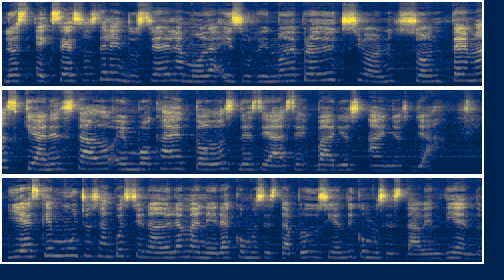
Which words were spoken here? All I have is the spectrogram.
Los excesos de la industria de la moda y su ritmo de producción son temas que han estado en boca de todos desde hace varios años ya. Y es que muchos han cuestionado la manera como se está produciendo y cómo se está vendiendo,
